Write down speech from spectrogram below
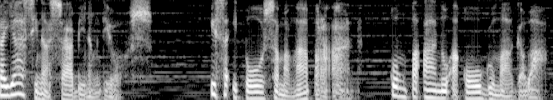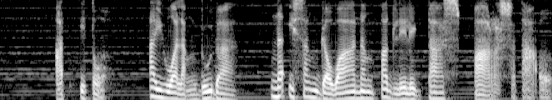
Kaya sinasabi ng Diyos, isa ito sa mga paraan kung paano ako gumagawa. At ito ay walang duda na isang gawa ng pagliligtas para sa tao.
